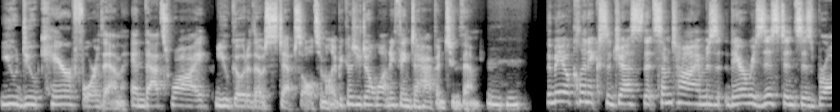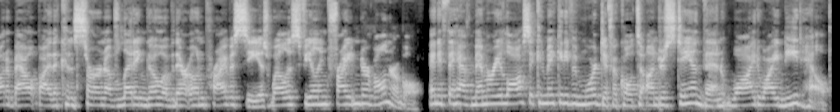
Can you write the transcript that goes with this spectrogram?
you do care for them. And that's why you go to those steps ultimately, because you don't want anything to happen to them. Mm-hmm. The Mayo Clinic suggests that sometimes their resistance is brought about by the concern of letting go of their own privacy, as well as feeling frightened or vulnerable. And if they have memory loss, it can make it even more difficult to understand then why do I need help?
